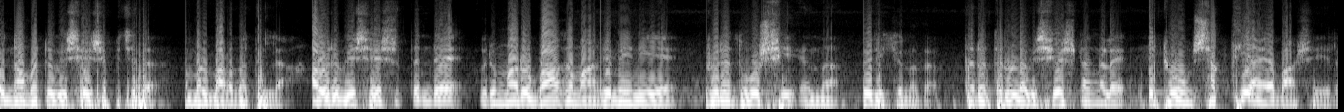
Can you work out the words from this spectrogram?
എന്നോ മറ്റോ വിശേഷിപ്പിച്ചത് നമ്മൾ മറന്നിട്ടില്ല. ആ ഒരു വിശേഷത്തിന്റെ ഒരു മറുഭാഗമാണ് തിരുമേനിയെ വിവരദോഷി എന്ന് വിവരിക്കുന്നത്. ഇത്തരത്തിലുള്ള വിശേഷണങ്ങളെ ഏറ്റവും ശക്തിയായ ഭാഷയിൽ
